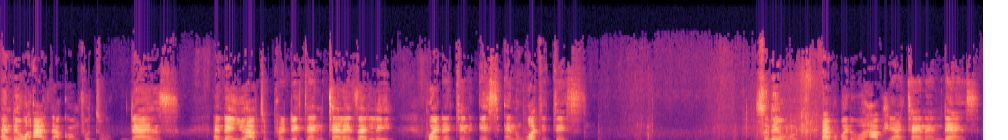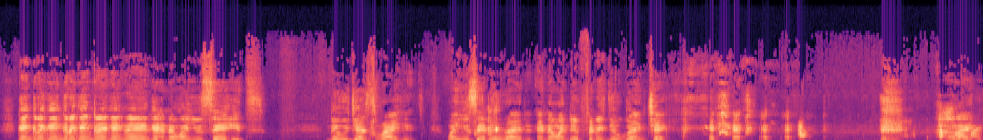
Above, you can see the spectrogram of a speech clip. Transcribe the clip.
and they will ask the Akonfo to dance, and then you have to predict and tell exactly where the thing is and what it is. So they will, everybody will have their turn and dance. Gingri, gingri, gingri, gingri, and then when you say it, they will just write it. When you say they write it, and then when they finish, they will go and check. How Oh like,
